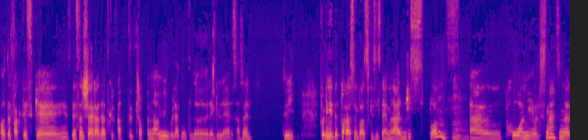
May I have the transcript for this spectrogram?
Og at det faktisk eh, Det som skjer, er at kroppen har muligheten til å regulere seg selv. Du, fordi det parasympatiske systemet er en respons mm. um, på omgivelsene. Så det,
